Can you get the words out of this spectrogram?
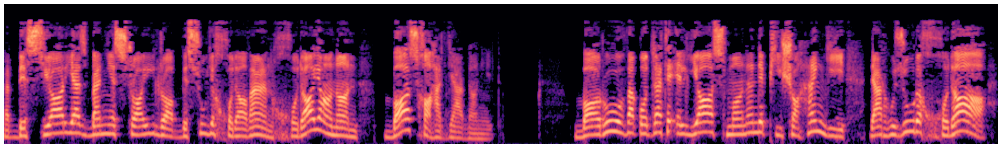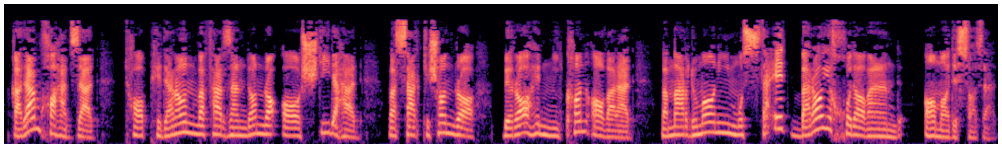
و بسیاری از بنی اسرائیل را به سوی خداوند خدای آنان باز خواهد گردانید با روح و قدرت الیاس مانند پیشاهنگی در حضور خدا قدم خواهد زد تا پدران و فرزندان را آشتی دهد و سرکشان را به راه نیکان آورد و مردمانی مستعد برای خداوند آماده سازد.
